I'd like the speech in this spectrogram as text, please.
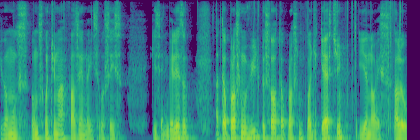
E vamos, vamos continuar fazendo aí se vocês quiserem, beleza? Até o próximo vídeo, pessoal. Até o próximo podcast. E é nóis. Falou!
